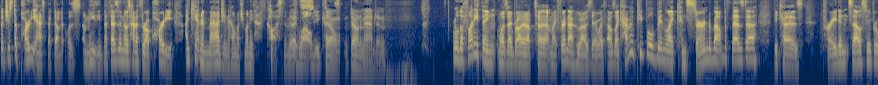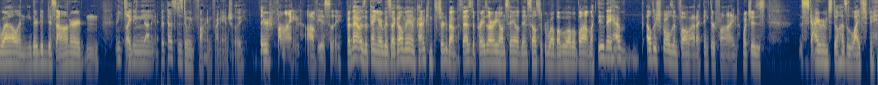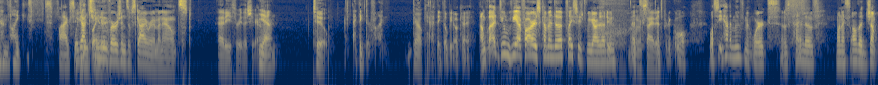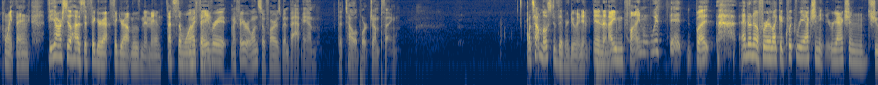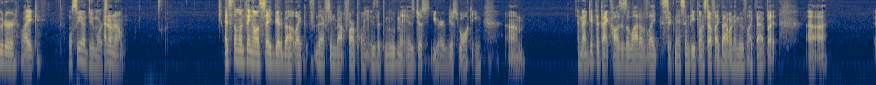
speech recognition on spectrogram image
but just the party aspect of it was amazing. Bethesda knows how to throw a party. I can't imagine how much money that cost them as That's, well. Because don't don't imagine. Well, the funny thing was, I brought it up to my friend who I was there with. I was like, haven't people been like concerned about Bethesda because Prey didn't sell super well, and neither did Dishonored. And are you like, kidding me? Bethesda's doing fine financially. They're fine, obviously, but that was the thing. Everybody's like, "Oh man, I'm kind of concerned about Bethesda. Prey's already on sale, didn't sell super well." Blah blah blah blah blah. I'm like, dude, they have Elder Scrolls and Fallout. I think they're fine. Which is Skyrim still has a lifespan, like five, six. We got two later. new versions of Skyrim announced at E3 this year. Yeah, two. I think they're fine. They're okay. I think they'll be okay. I'm glad Doom VFR is coming to PlayStation VR, though, dude. That's, I'm excited. That's pretty cool. We'll see how the movement works. It was kind of when I saw the jump point thing. VR still has to figure out figure out movement, man. That's the one. My thing. favorite, my favorite one so far has been Batman, the teleport jump thing. That's how most of them are doing it, and mm-hmm. I'm fine with it. But I don't know for like a quick reaction reaction shooter, like we'll see how Doom works. I don't out. know. That's the one thing I'll say good about like that I've seen about Farpoint is that the movement is just you are just walking, um, and I get that that causes a lot of like sickness in people and stuff like that when they move like that, but uh,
